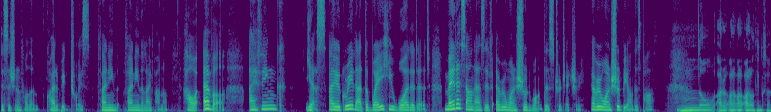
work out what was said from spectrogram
decision for them, quite a big choice finding the, finding the life partner. However, I think yes, I agree that the way he worded it made it sound as if everyone should want this trajectory. Everyone should be on this path. No, I don't. I don't, I don't think so.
